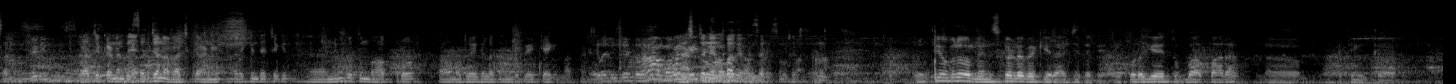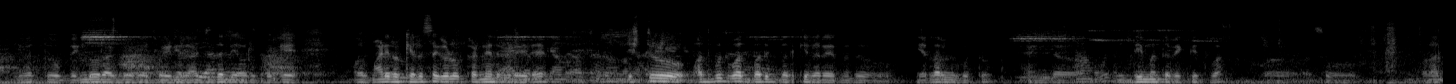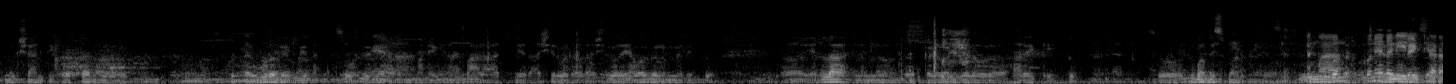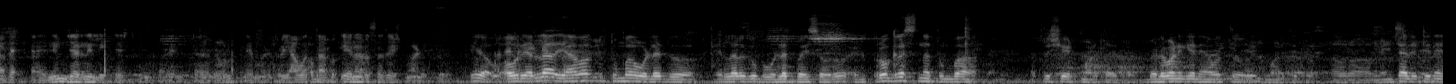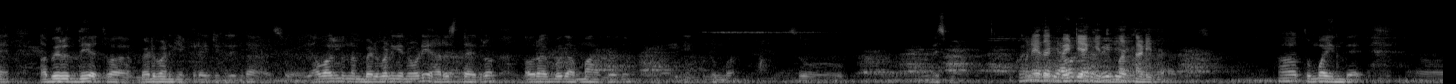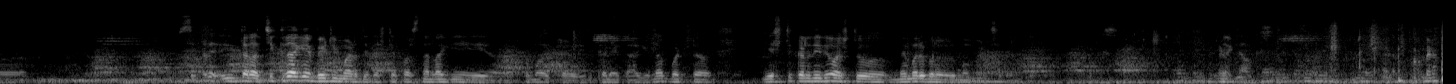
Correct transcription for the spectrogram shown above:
Sir. ರಾಜಕಾರಣದ ಸಜ್ಜನ ರಾಜಕಾರಣಿ. ಅದಕ್ಕಿಂತ ಹೆಚ್ಚಾಗಿ ನಿಮಗೂ ತುಂಬ ಆಪ್ತರು ಮದುವೆಗೆಲ್ಲ ಬಂದು ಭೇಟಿಯಾಗಿ ಮಾತನಾಡಿ ಎಷ್ಟು ನೆನಪಾಗುತ್ತೆ ಸರ್ ಪ್ರತಿಯೊಬ್ಬರು ಅವ್ರು ನೆನೆಸ್ಕೊಳ್ಳೇಬೇಕು ಈ ರಾಜ್ಯದಲ್ಲಿ. ಅವ್ರ ಕೊಡುಗೆ ತುಂಬ ಅಪಾರ. ಐ ಥಿಂಕ್ ಇವತ್ತು ಬೆಂಗಳೂರು ಆಗ್ಬೋದು ಅಥವಾ ಇಡೀ ರಾಜ್ಯದಲ್ಲಿ ಅವ್ರ ಬಗ್ಗೆ ಅವ್ರು ಮಾಡಿರೋ ಕೆಲಸಗಳು ಕಣ್ಣೆದುರುಗಡೆ ಇದೆ. ಎಷ್ಟು ಅದ್ಭುತವಾದ ಬದುಕು ಬದುಕಿದ್ದಾರೆ ಅನ್ನೋದು ಎಲ್ಲರಿಗೂ ಗೊತ್ತು. ಆ್ಯಂಡ್ ಧೀಮಂತ ವ್ಯಕ್ತಿತ್ವ. ಆತ್ಮಕ್ಕೆ ಶಾಂತಿ ಕೊಡ್ತಾ ನಾವು ಕೊಟ್ಟ ಊರಲ್ಲಿ ಇರಲಿಲ್ಲ. ಸೊ ಅದರಿಂದ ಮನೆಗೆ ನಮ್ಮ ಭಾಳ ಆತ್ಮೀಯರ ಆಶೀರ್ವಾದ ಅವರ ಆಶೀರ್ವಾದ ಯಾವಾಗಲೂ ನಮ್ಮ ಮೇಲಿತ್ತು. ಎಲ್ಲ ನನ್ನ ಒಂದು ಬೆಳವಣಿಗೆಗಳವರ ಹಾರೈಕೆ ಇತ್ತು. ಸೊ ತುಂಬ ಮಿಸ್ ಮಾಡ್ತಿದ್ದೆ ನಿಮ್ಮ ಕೊನೆಯದಾಗಿ ಸರ್ ಅದೇ ನಿಮ್ಮ ಜರ್ನಿಲಿ ಎಷ್ಟು ಇಂಪಾರ್ಟೆಂಟ್ ರೋಲ್ ಪ್ಲೇ ಮಾಡಿದ್ರು? ಯಾವತ್ತಾರು ಏನಾದ್ರು ಸಜೆಸ್ಟ್ ಮಾಡಿದ್ರು? ಅವರೆಲ್ಲ ಯಾವಾಗಲೂ ತುಂಬ ಒಳ್ಳೇದು ಎಲ್ಲರಿಗೂ ಒಳ್ಳೇದು ಬಯಸೋರು. ಆ್ಯಂಡ್ ಪ್ರೋಗ್ರೆಸ್ನ ತುಂಬ ಅಪ್ರಿಷಿಯೇಟ್ ಮಾಡ್ತಾಯಿದ್ರು ಬೆಳವಣಿಗೆನ ಯಾವತ್ತೂ ಇದು ಮಾಡ್ತಿದ್ರು. ಅವರ ಮೆಂಟಾಲಿಟಿನೇ ಅಭಿವೃದ್ಧಿ ಅಥವಾ ಬೆಳವಣಿಗೆ ಕಡೆ ಇದ್ದಿದ್ದರಿಂದ ಸೊ ಯಾವಾಗಲೂ ನಮ್ಮ ಬೆಳವಣಿಗೆ ನೋಡಿ ಹರಿಸ್ತಾ ಇದ್ರು. ಅವರಾಗ್ಬೋದು ಅಮ್ಮ ಆಗ್ಬೋದು ಇಡೀ ಕುಟುಂಬ. ಸೊ ಮಿಸ್ ಮಾಡಿ. ಕೊನೆಯದಾಗಿ ಭೇಟಿಯಾಗಿದ್ದು ಮಾತನಾಡಿದ್ದು? ಹಾಂ ತುಂಬ ಹಿಂದೆ. ಅದೇ ಈ ಥರ ಚಿಕ್ಕದಾಗೆ ಭೇಟಿ ಮಾಡ್ತಿದ್ದೆ ಅಷ್ಟೇ. ಪರ್ಸ್ನಲ್ಲಾಗಿ ತುಂಬ ಇದು ಕಳೆಯೋಕ್ಕಾಗಿಲ್ಲ ಬಟ್ ಎಷ್ಟು ಕಳೆದಿದೆಯೋ ಅಷ್ಟು ಮೆಮೊರೇಬಲ್ ಮೂಮೆಂಟ್ಸ್ ಇದೆ. ಬೇಡ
